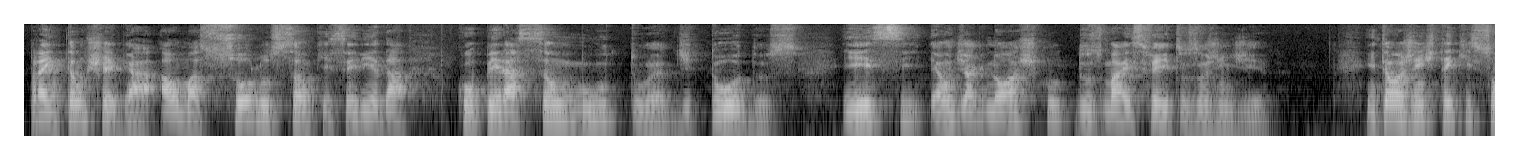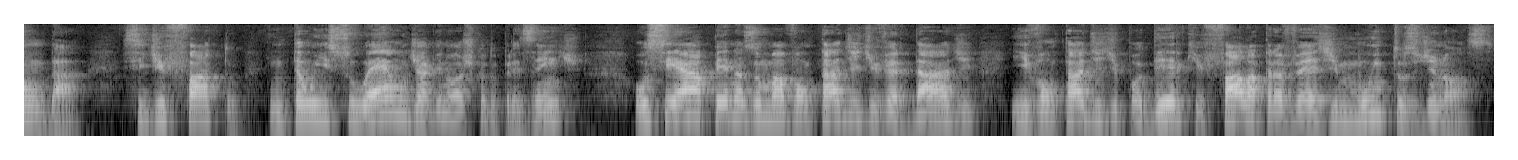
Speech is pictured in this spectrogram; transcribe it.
para então chegar a uma solução que seria da cooperação mútua de todos, esse é um diagnóstico dos mais feitos hoje em dia. Então a gente tem que sondar se de fato, então isso é um diagnóstico do presente, ou se é apenas uma vontade de verdade e vontade de poder que fala através de muitos de nós.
